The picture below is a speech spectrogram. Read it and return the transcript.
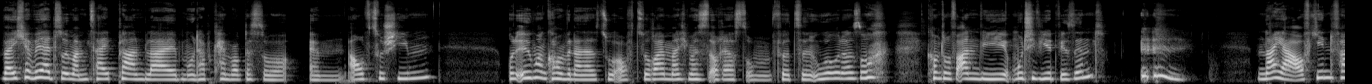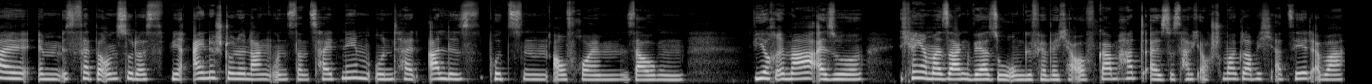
Weil ich will halt so in meinem Zeitplan bleiben und habe keinen Bock, das so ähm, aufzuschieben. Und irgendwann kommen wir dann dazu aufzuräumen. Manchmal ist es auch erst um 14 Uhr oder so. Kommt drauf an, wie motiviert wir sind. naja, auf jeden Fall ähm, ist es halt bei uns so, dass wir eine Stunde lang uns dann Zeit nehmen und halt alles putzen, aufräumen, saugen, wie auch immer. Also ich kann ja mal sagen, wer so ungefähr welche Aufgaben hat. Also das habe ich auch schon mal, glaube ich, erzählt. Aber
